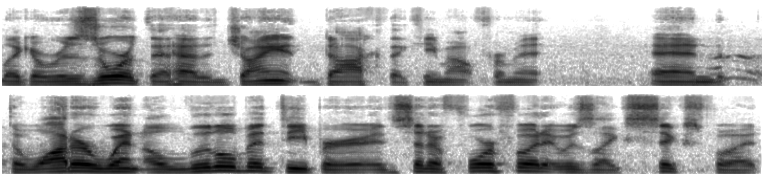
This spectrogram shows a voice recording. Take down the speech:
like a resort that had a giant dock that came out from it, and the water went a little bit deeper. Instead of four foot, it was like six foot.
